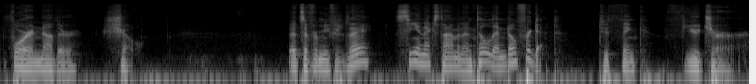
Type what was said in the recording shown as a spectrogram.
for another show. That's it for me for today. See you next time, and until then, don't forget to think future.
